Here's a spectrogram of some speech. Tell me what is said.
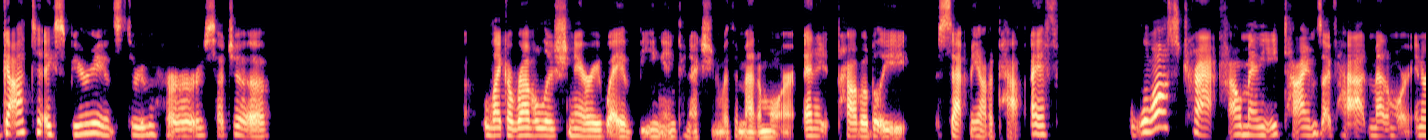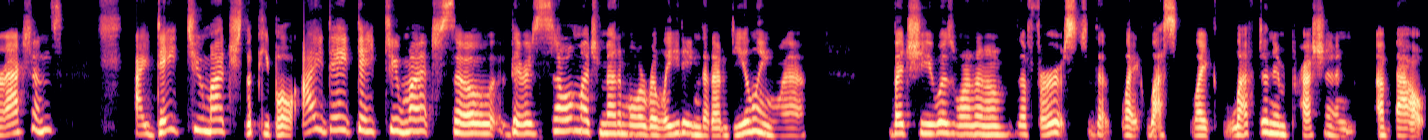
got to experience through her such a, like a revolutionary way of being in connection with a metamour. And it probably set me on a path. I have lost track how many times I've had metamour interactions. I date too much. The people I date date too much. So there's so much metamour relating that I'm dealing with. But she was one of the first that like less like left an impression about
